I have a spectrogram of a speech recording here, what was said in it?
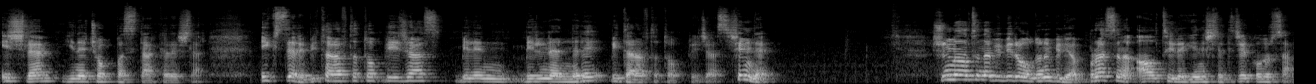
işlem yine çok basit arkadaşlar. X'leri bir tarafta toplayacağız. Bilin, bilinenleri bir tarafta toplayacağız. Şimdi şunun altında bir 1 olduğunu biliyorum. Burasını 6 ile genişletecek olursam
